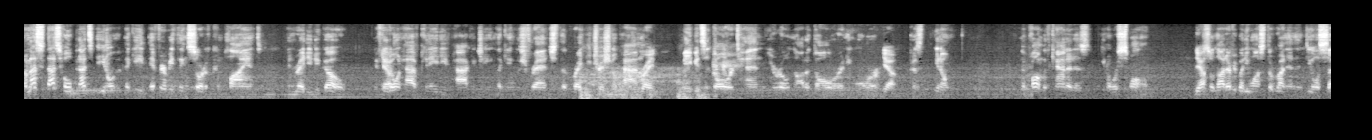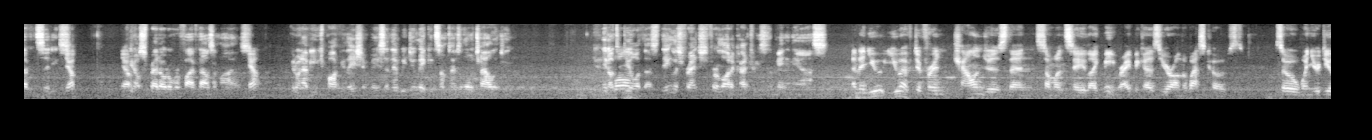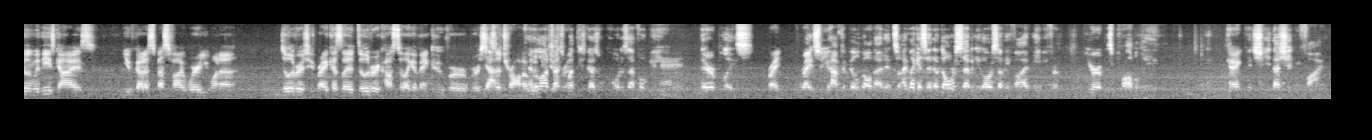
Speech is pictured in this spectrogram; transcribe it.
And that's that's hope. That's you know again if everything's sort of compliant and ready to go. If Yeah. they don't have Canadian packaging like English French, the right nutritional panel, Right. Maybe it's a dollar ten euro, not a dollar anymore. Yeah. Because you know the problem with Canada is you know we're small. Yeah. So not everybody wants to run in and deal with seven cities. Yep. Yep. You know, spread out over five thousand miles. Yeah. We don't have a huge population base, and then we do make it sometimes a little challenging. You know, Well- to deal with us. The English French for a lot of countries is a pain in the ass. And then you you have different challenges than someone say like me, right? Because you're on the west coast. So when you're dealing with these guys, you've got to specify where you want to deliver to, right? Because the delivery cost to like a Vancouver versus Yeah. a Toronto and a lot of times, what these guys will quote is FOB, their place. Right. Right. So you have to build all that in. So, like I said, a dollar seventy, dollar seventy-five, maybe from Europe is probably Okay, it. Should, that should be fine.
